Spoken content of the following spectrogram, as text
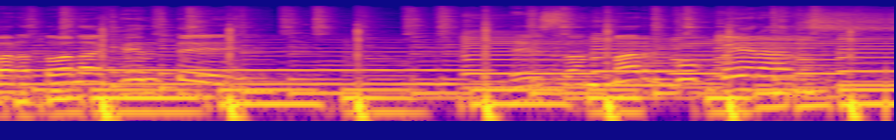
Para toda la gente de San Marco Peras.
